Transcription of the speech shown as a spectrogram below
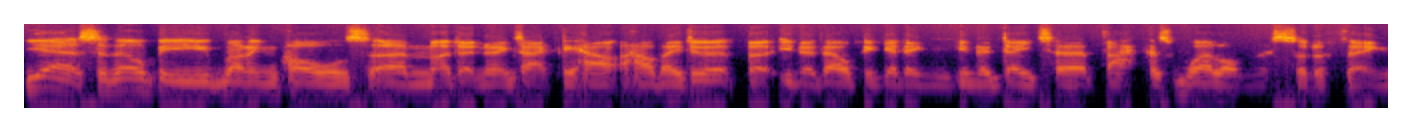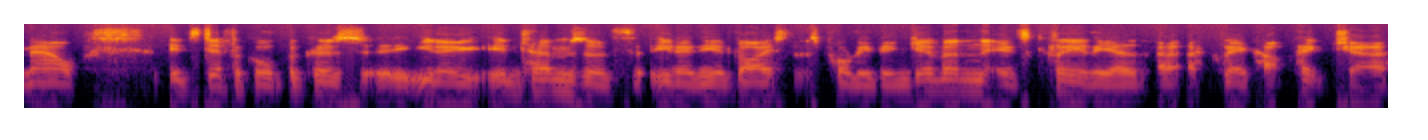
Yeah, so they'll be running polls. Um, I don't know exactly how, how they do it, but you know they'll be getting you know data back as well on this sort of thing. Now, it's difficult because you know in terms of you know the advice that's probably been given, it's clearly a, a clear cut picture.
